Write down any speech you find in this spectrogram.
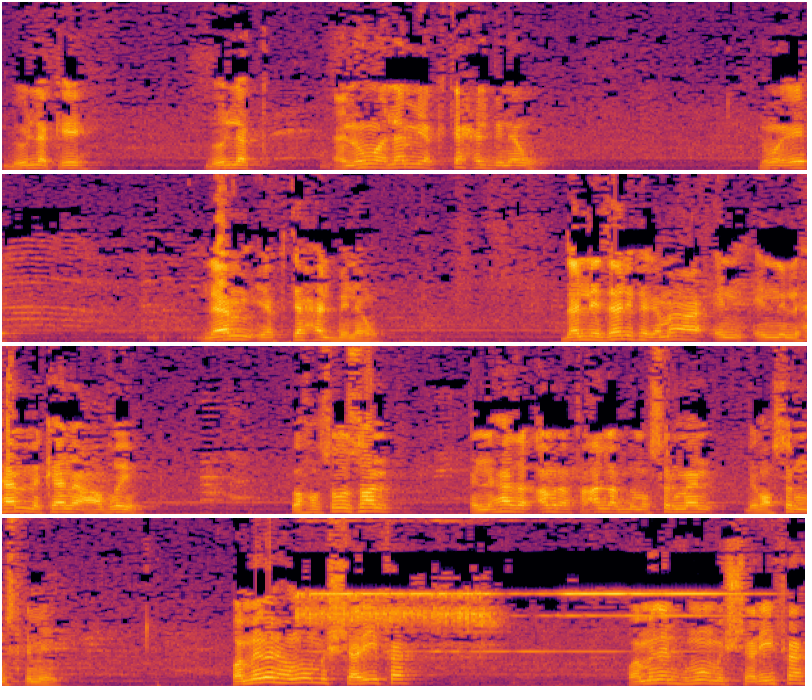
بيقول لك إيه؟ بيقول لك إن هو لم يكتحل بنوم. إن هو إيه؟ لم يكتحل بنوم. ده لذلك يا جماعة إن, إن الهم كان عظيم. وخصوصا إن هذا الأمر يتعلق بمصير من؟ بمصير المسلمين. ومن الهموم الشريفة ومن الهموم الشريفة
